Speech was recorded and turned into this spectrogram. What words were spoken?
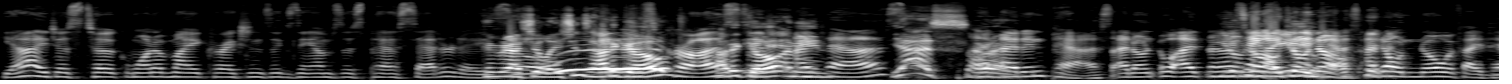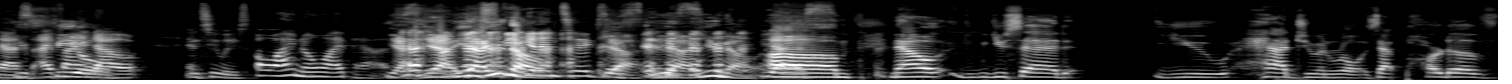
Yeah, I just took one of my corrections exams this past Saturday. so- Congratulations. How'd it go? crossed. How'd it go? I mean, passed. yes. I. I didn't pass. I don't. Well, I, not don't saying know. I You don't didn't know. pass. I don't know if I passed. I feel- find out in two weeks. Oh, I know I passed. Yeah, yeah, yeah. You know. yeah, yeah. You know. Um, now you said you had to enroll. Is that part of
